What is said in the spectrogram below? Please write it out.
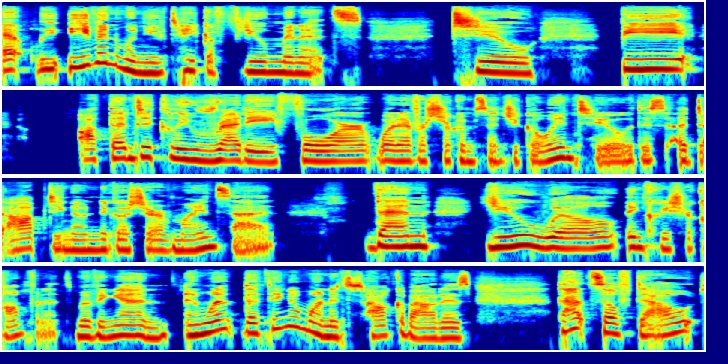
at least, even when you take a few minutes to be authentically ready for whatever circumstance you go into, this adopting a negotiator mindset, then you will increase your confidence moving in. And the thing I wanted to talk about is that self doubt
